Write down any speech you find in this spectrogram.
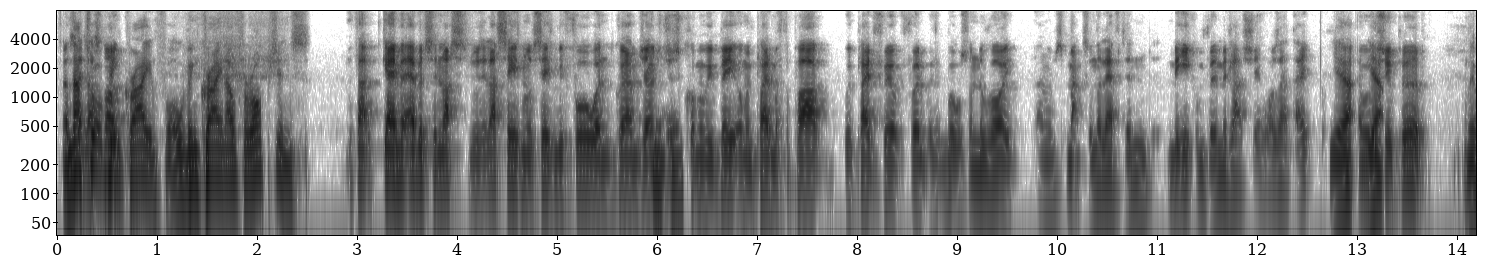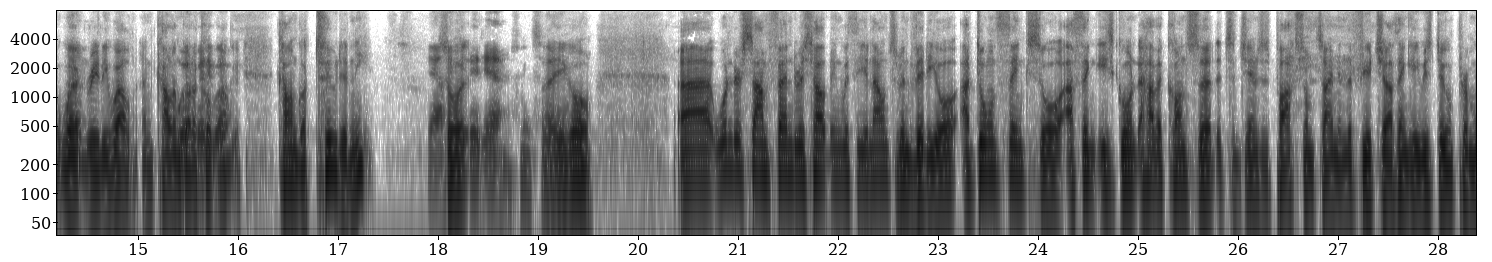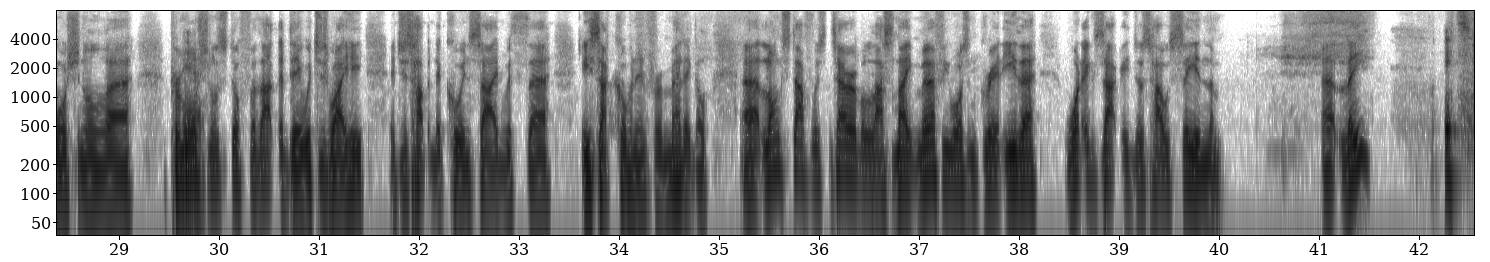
and that's what we've been crying for. We've been crying out for options. That game at Everton last was it last season or the season before when Graham Jones Mm-hmm. just come and we beat him and played him off the park. We played three up front with Wilson on the right and it was Max on the left and Mickey come through the middle actually it was that day. Yeah, And we yeah, were superb. it worked um, really well. And Callum got a worked couple. really Of, Callum got two, didn't he? Yeah, I So think we did, yeah. So, There yeah. you go. Uh, wonder if Sam Fender is helping with the announcement video. I don't think so. I think he's going to have a concert at St James's Park sometime in the future. I think he was doing promotional uh, promotional stuff for that today, which is why he it just happened to coincide with uh, Isak coming in for a medical. Uh, Longstaff was terrible last night. Murphy wasn't great either. What exactly does House see in them? Uh, Lee? It's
